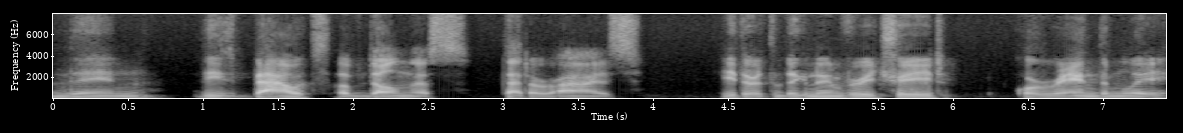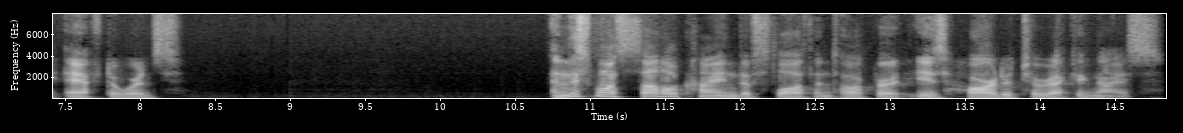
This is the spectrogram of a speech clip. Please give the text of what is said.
than these bouts of dullness that arise either at the beginning of a retreat or randomly afterwards. And this more subtle kind of sloth and torpor is harder to recognize.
